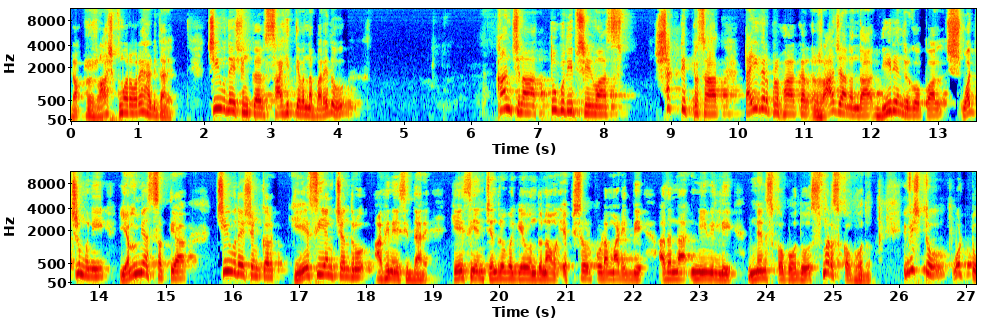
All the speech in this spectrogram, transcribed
ಡಾಕ್ಟರ್ ರಾಜ್ಕುಮಾರ್ ಅವರೇ ಹಾಡಿದ್ದಾರೆ. ಚಿ ಉದಯಶಂಕರ್ ಸಾಹಿತ್ಯವನ್ನ ಬರೆದು Kanchana, Thoogudeep Srinivas, Shakti Prasad, Tiger Prabhakar, Rajananda, Dheerendra Gopal, Vajramuni, M S Sathya, Chi Udayashankar, K C N Chandru ಅಭಿನಯಿಸಿದ್ದಾರೆ. ಕೆ ಸಿ ಎನ್ ಚಂದ್ರು ಬಗ್ಗೆ ಒಂದು ನಾವು ಎಪಿಸೋಡ್ ಕೂಡ ಮಾಡಿದ್ವಿ. ಅದನ್ನ ನೀವಿಲ್ಲಿ ನೆನೆಸ್ಕೋಬಹುದು, ಸ್ಮರಿಸ್ಕೋಬಹುದು. ಇವಿಷ್ಟು ಒಟ್ಟು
